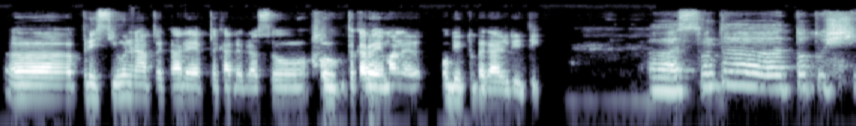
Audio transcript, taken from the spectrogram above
uh, presiunea pe care, pe care vreau să o, pe care o emană obiectul pe care îl ridic. Uh, sunt uh, totuși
